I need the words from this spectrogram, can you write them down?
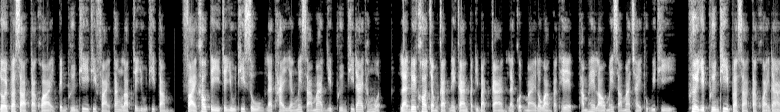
โดยปราสาทตาควายเป็นพื้นที่ที่ฝ่ายตั้งรับจะอยู่ที่ต่ำ ฝ่ายเข้าตีจะอยู่ที่สูง และไทยยังไม่สามารถยึดพื้นที่ได้ทั้งหมดและด้วยข้อจำกัดในการปฏิบัติการและกฎหมายระหว่างประเทศทำให้เราไม่สามารถใช้ทุกวิธี เพื่อยึดพื้นที่ปราสาทตาควายได้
